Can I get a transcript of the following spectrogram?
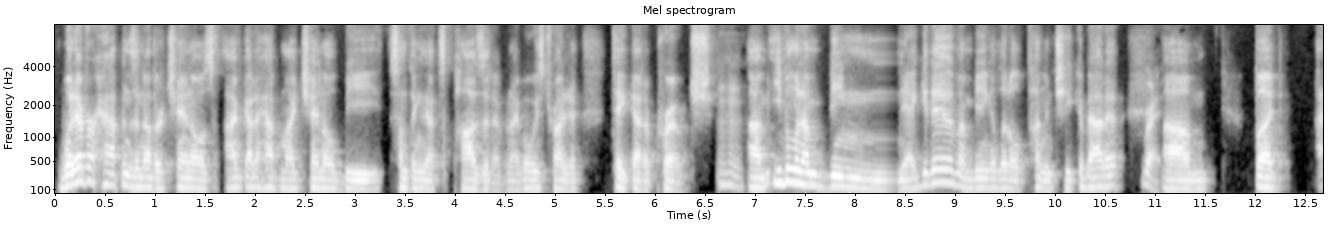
whatever happens in other channels i've got to have my channel be something that's positive and i've always tried to take that approach Mhm. um, even when i'm being negative i'm being a little tongue-in-cheek about it Right. um, but I,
